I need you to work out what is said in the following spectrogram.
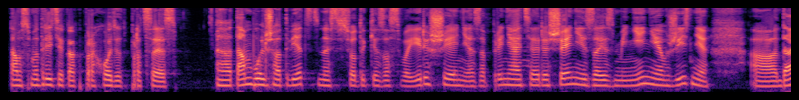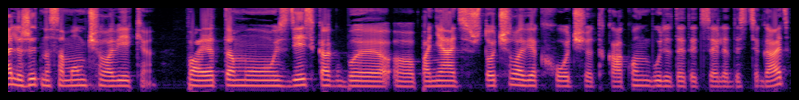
там, смотрите, как проходит процесс. Э, там больше ответственность все-таки за свои решения, за принятие решений, за изменения в жизни, а, да, лежит на самом человеке. Поэтому здесь как бы э, понять, что человек хочет, как он будет этой цели достигать,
